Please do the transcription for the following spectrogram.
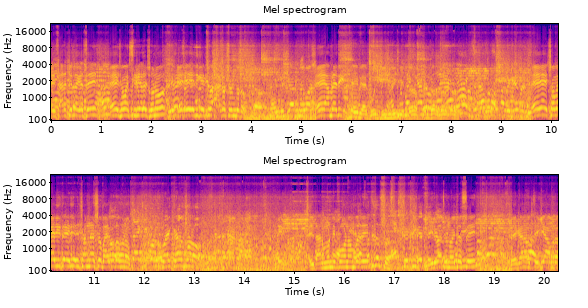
এই সারে চলে গেছে এই সবাই সিরিয়ালে শোনো। এদিকে একটু আকর্ষণ করো। এই আমরা এদিকে এই ভিজি ভিজি ধরো ধরো ধরো ধরো এই এই সবাই এদিকে সামনে আসো কথা শোনো। সবাই খেয়াল করো। এই ধানমন্ডি পনেরো নম্বরে থেকে নির্বাচন হইতেছে। এখানে হচ্ছে কি আমরা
